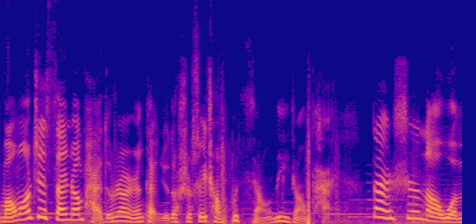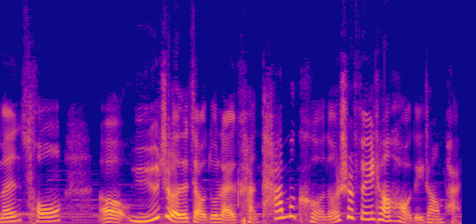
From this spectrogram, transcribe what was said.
往往这三张牌都让人感觉到是非常不祥的一张牌。但是呢，我们从呃愚者的角度来看，他们可能是非常好的一张牌。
